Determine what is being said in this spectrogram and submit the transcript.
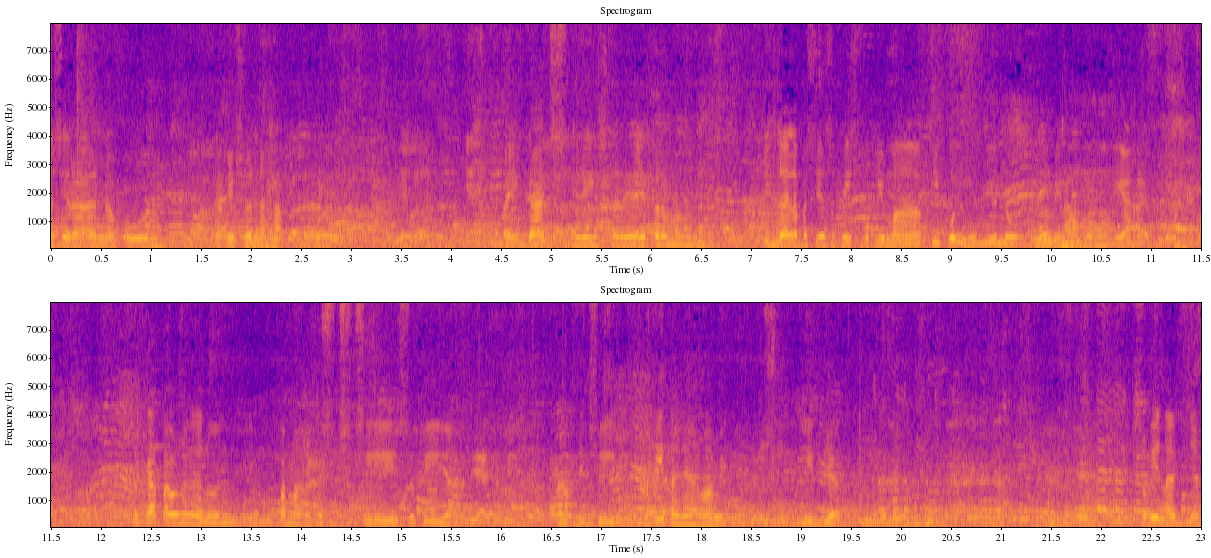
nasiraan ng phone. Siya na hack na. By God's grace talaga. Ito naman yung lalabas niya sa Facebook yung mga people whom you know. Di ba? May mga ganun i-add mo. Nagkataon na nga nun, yung pamangkin ko si, si Sofia, anak ni Chini, nakita niya, mami ko, Lydia, galing. So, inad niya.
